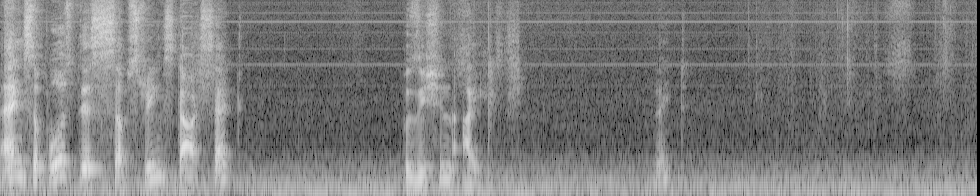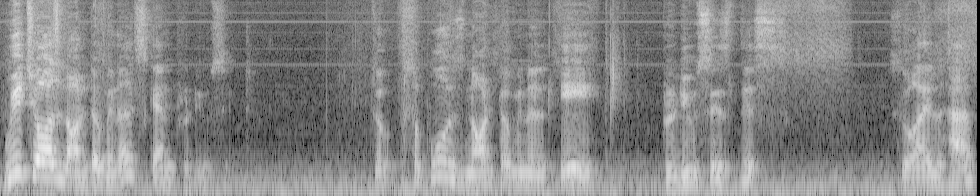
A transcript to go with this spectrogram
And suppose this substring starts at position i. Right? Which all non-terminals can produce it. So, suppose non-terminal A produces this. So, I will have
